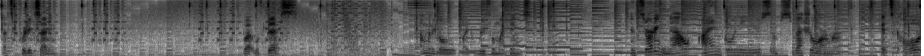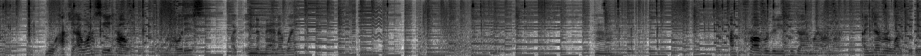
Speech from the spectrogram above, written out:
that's pretty exciting. But with this, I'm gonna go like refill my things. And starting now, I'm going to use some special armor. It's called, well actually I want to see how well it is, like in the mana way. Hmm. I'm probably gonna use the dynamite armor. I never liked it, but I,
